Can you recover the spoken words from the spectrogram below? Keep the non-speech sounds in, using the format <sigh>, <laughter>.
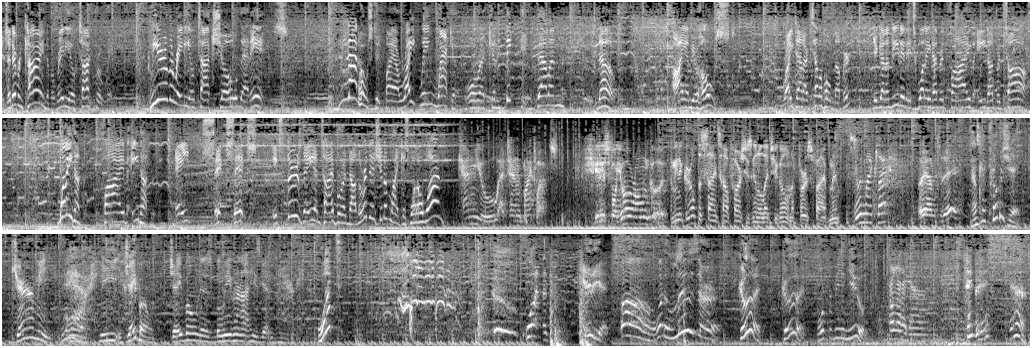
It's a different kind of a radio talk program. We're the radio talk show that is not hosted by a right-wing wacko or a convicted felon. No. I am your host. Write down our telephone number. You're going to need it. It's 1-800-5800-TOM. 1-800-5800-866. It's Thursday and time for another edition of Leykis 101. Can you attend my class? It is for your own good. I mean, a girl decides how far she's going to let you go in the first five minutes. You in my class? I am today. How's my protege? Jeremy. Yeah. Boy, he... J-Bone. J-Bone is, believe it or not, he's getting married. What? <gasps> what an idiot. Oh, what a loser. Good, good. More for me and you. I gotta go. Hey, babe. Yeah.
